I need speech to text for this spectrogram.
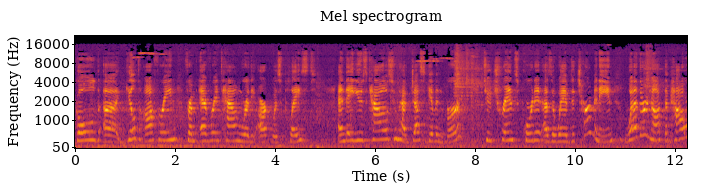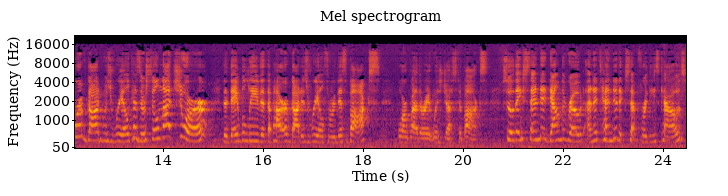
gold uh, guilt offering from every town where the ark was placed. And they use cows who have just given birth to transport it as a way of determining whether or not the power of God was real, because they're still not sure that they believe that the power of God is real through this box or whether it was just a box. So they send it down the road unattended except for these cows,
